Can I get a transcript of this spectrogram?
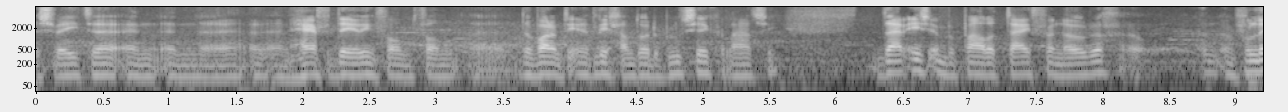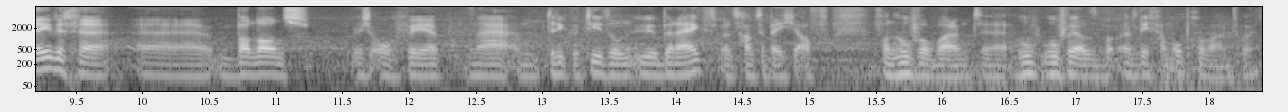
zweten en, en een herverdeling van, van de warmte in het lichaam door de bloedcirculatie daar is een bepaalde tijd voor nodig. Een, een volledige uh, balans is ongeveer na een drie kwartier tot een uur bereikt. Het hangt een beetje af van hoeveel, warmte, hoe, hoeveel het lichaam opgewarmd wordt.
